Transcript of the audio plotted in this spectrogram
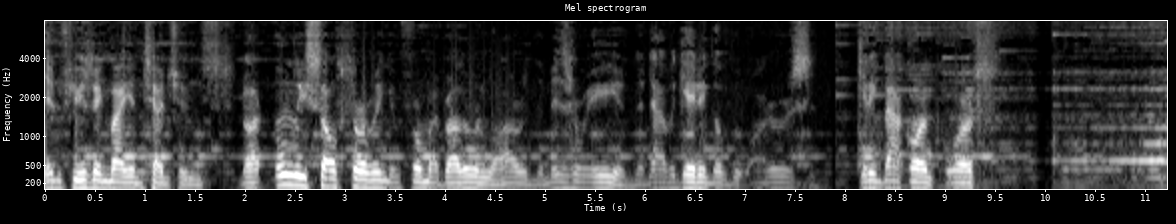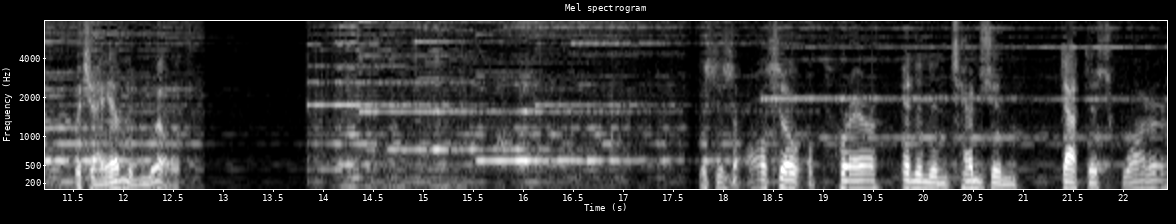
infusing my intentions, not only self serving and for my brother in law and the misery and the navigating of the waters getting back on course, which I am and will. This is also a prayer and an intention that this water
